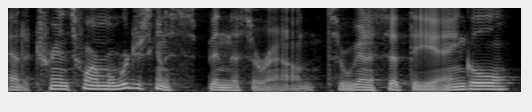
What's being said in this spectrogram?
add a transform, and we're just going to spin this around. So we're going to set the angle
